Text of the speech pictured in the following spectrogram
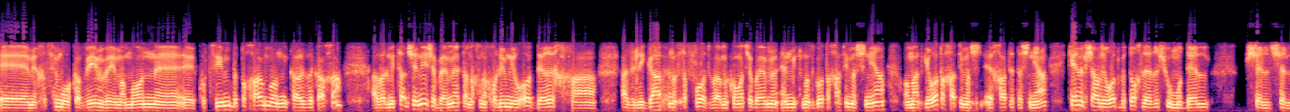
אה, הם יחסים מורכבים ועם המון אה, אה, קוצים בתוכם, בוא נקרא לזה ככה, אבל מצד שני שבאמת אנחנו יכולים לראות דרך הזליגה בין השפות והמקומות שבהם הן מתמזגות אחת עם השנייה או מאתגרות אחת, הש... אחת את השנייה, כן אפשר לראות בתוך זה איזשהו מודל של, של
